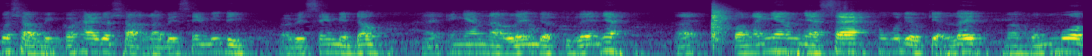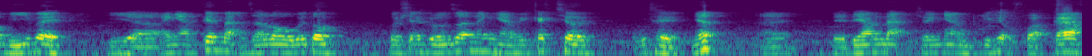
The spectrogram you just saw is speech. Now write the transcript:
cơ sở mình có hai cơ sở là bến xe mỹ đình và bến xe miền đông đấy, anh em nào lên được thì lên nhé đấy. còn anh em nhà xa không có điều kiện lên mà muốn mua ví về thì à, anh em kết bạn zalo với tôi tôi sẽ hướng dẫn anh em cái cách chơi cụ thể nhất đấy. để đem lại cho anh em một cái hiệu quả cao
